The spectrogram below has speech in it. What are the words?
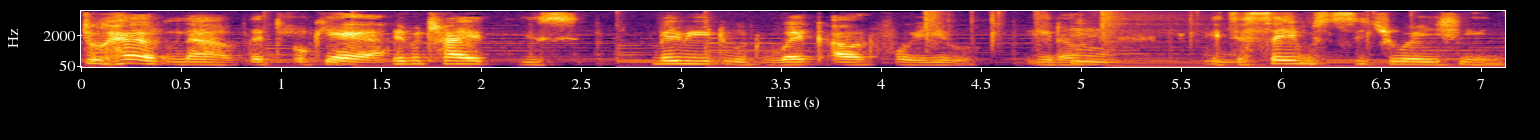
to help now that, okay, yeah. let me try this maybe it would work out for you you know. Mm. it's the same situation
